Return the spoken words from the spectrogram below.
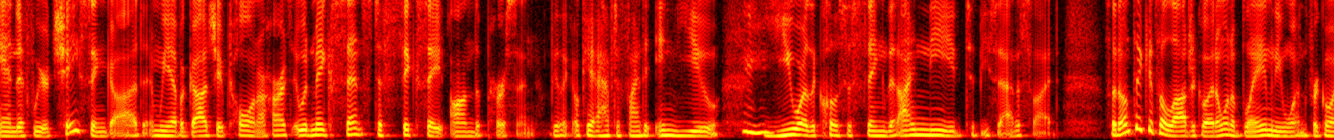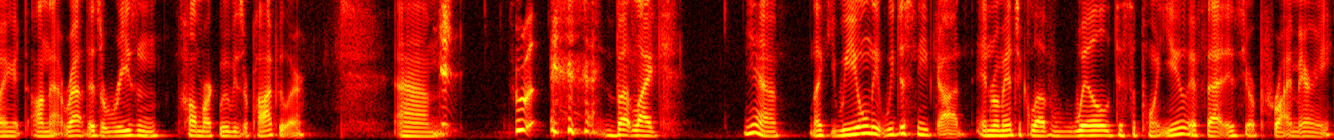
And if we are chasing God and we have a God shaped hole in our hearts, it would make sense to fixate on the person. Be like, okay, I have to find it in you. Mm-hmm. You are the closest thing that I need to be satisfied. So I don't think it's illogical. I don't want to blame anyone for going on that route. There's a reason Hallmark movies are popular. Um, but like, yeah, like we only we just need God, and romantic love will disappoint you if that is your primary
